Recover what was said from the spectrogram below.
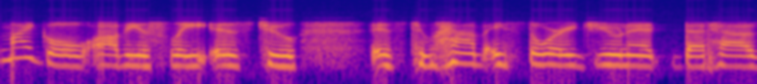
my goal obviously is to is to have a storage unit that has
